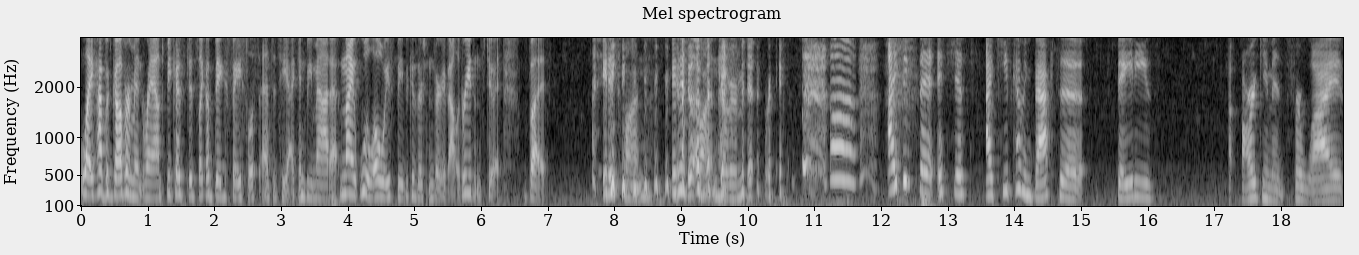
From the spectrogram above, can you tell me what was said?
like have a government rant because it's like a big faceless entity I can be mad at. And I will always be because there's some very valid reasons to it. But it is fun. It is fun. Government rant. Uh, I think that it's just I keep coming back to Beatty's arguments for why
